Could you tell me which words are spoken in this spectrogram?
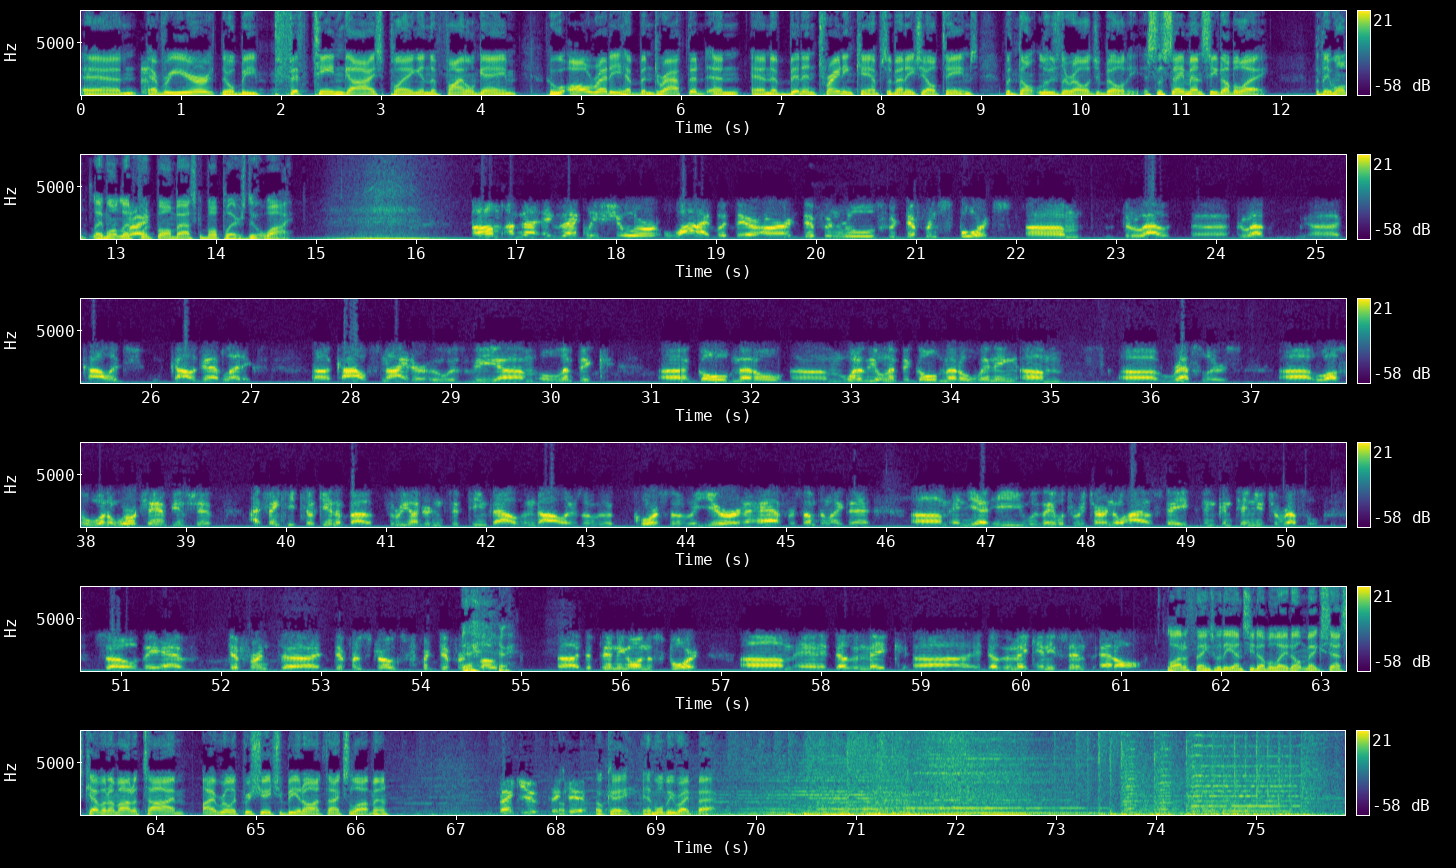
and every year there'll be 15 guys playing in the final game who already have been drafted and and have been in training camps of NHL teams, but don't lose their eligibility. It's the same NCAA, but they won't they won't let right. football and basketball players do it. Why? Um, I'm not exactly sure why, but there are different rules for different sports um, throughout uh, throughout uh, college college athletics. Uh, Kyle Snyder, who was the um, Olympic uh, gold medal, um, one of the Olympic gold medal winning um, uh, wrestlers, uh, who also won a world championship. I think he took in about three hundred and fifteen thousand dollars over the course of a year and a half, or something like that. Um, and yet he was able to return to Ohio State and continue to wrestle. So they have different uh, different strokes for different folks, uh, depending on the sport, um, and it doesn't make uh, it doesn't make any sense at all. A lot of things with the NCAA don't make sense. Kevin, I'm out of time. I really appreciate you being on. Thanks a lot, man. Thank you. Take care. Okay, and we'll be right back.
